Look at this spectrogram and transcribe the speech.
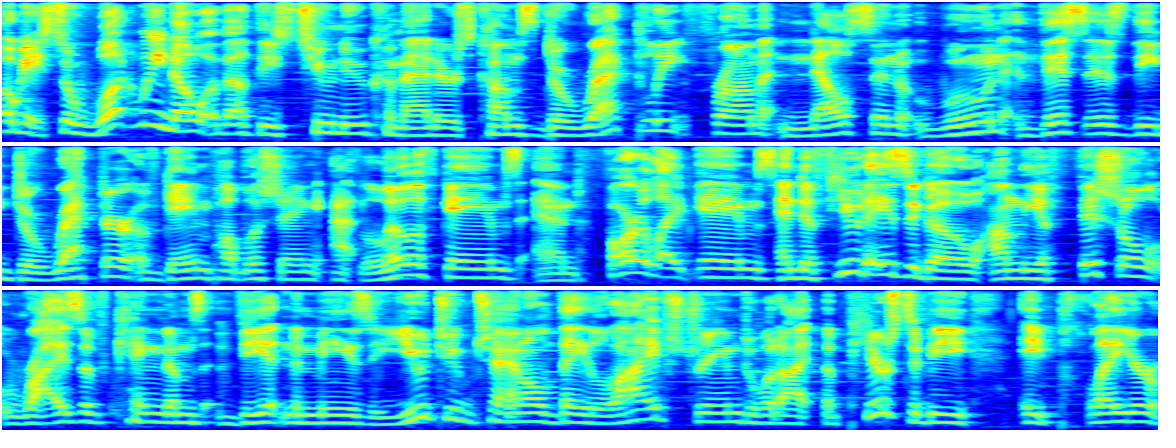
Okay so what we know about these two new commanders comes directly from Nelson Woon. This is the director of game publishing at Lilith Games and Farlight Games and a few days ago on the official rise of kingdoms Vietnamese YouTube channel they live streamed what I appears to be a player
